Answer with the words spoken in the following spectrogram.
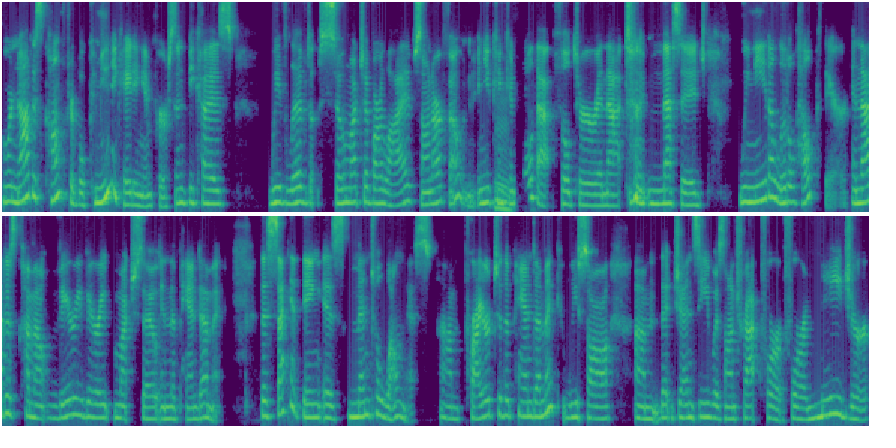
we're not as comfortable communicating in person because we've lived so much of our lives on our phone and you can mm. control that filter and that message we need a little help there. And that has come out very, very much so in the pandemic. The second thing is mental wellness. Um, prior to the pandemic, we saw um, that Gen Z was on track for, for a major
